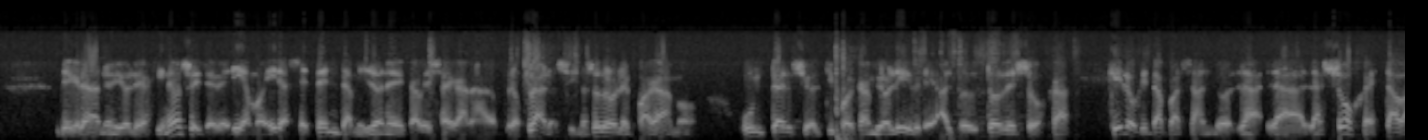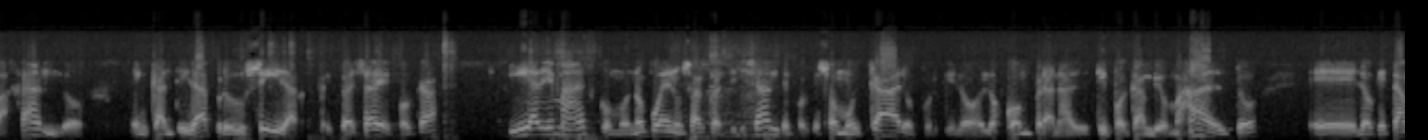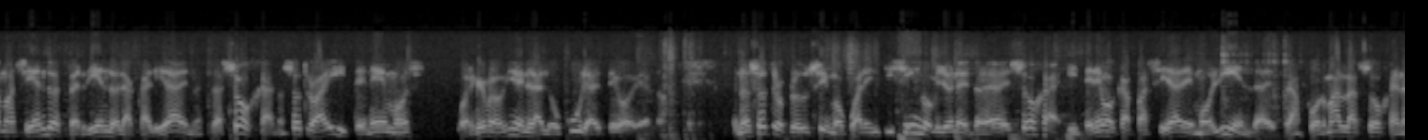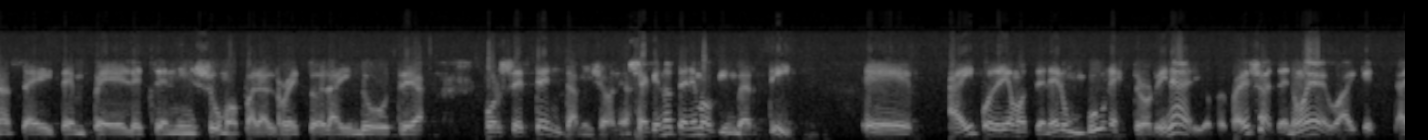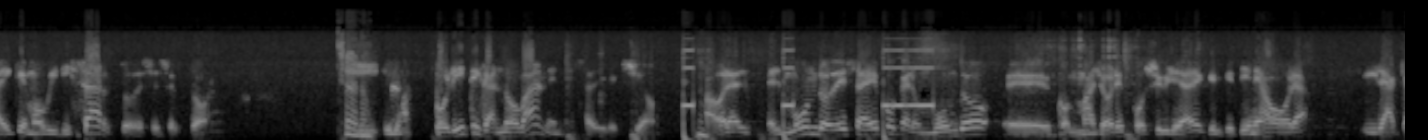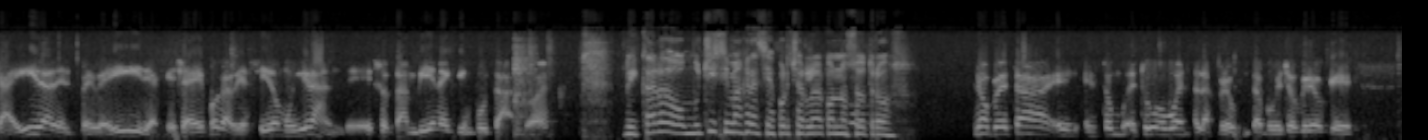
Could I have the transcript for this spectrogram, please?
de grano y oleaginoso y deberíamos ir a 70 millones de cabezas de ganado. Pero claro, si nosotros le pagamos un tercio del tipo de cambio libre al productor de soja, ¿qué es lo que está pasando? La, la, la soja está bajando en cantidad producida respecto a esa época y además, como no pueden usar fertilizantes porque son muy caros, porque los compran al tipo de cambio más alto, eh, lo que estamos haciendo es perdiendo la calidad de nuestra soja. Nosotros ahí tenemos, por ejemplo, miren la locura de este gobierno. Nosotros producimos 45 millones de toneladas de soja y tenemos capacidad de molienda, de transformar la soja en aceite, en pellets, en insumos para el resto de la industria, por 70 millones. O sea que no tenemos que invertir. Eh, ahí podríamos tener un boom extraordinario, pero para eso de nuevo hay que hay que movilizar todo ese sector. Y, las políticas no van en esa dirección. Ahora el, mundo de esa época era un mundo eh, con mayores posibilidades que el que tiene ahora y la caída del PBI de aquella época había sido muy grande. Eso también hay que imputarlo. ¿eh? Ricardo, muchísimas gracias por charlar con nosotros. No, pero está, eh, estuvo buena la pregunta, porque yo creo que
